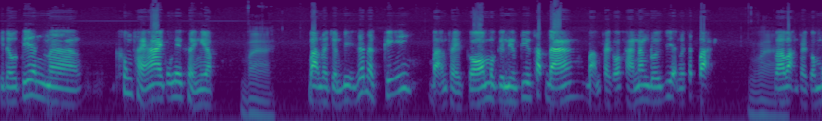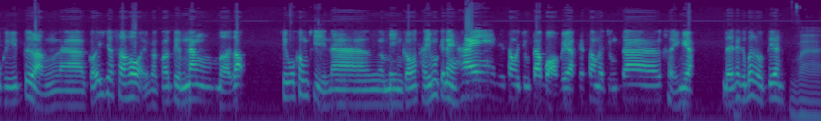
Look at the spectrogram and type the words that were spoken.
thì đầu tiên là không phải ai cũng nên khởi nghiệp. Và bạn phải chuẩn bị rất là kỹ bạn phải có một cái niềm tin sắt đá bạn phải có khả năng đối diện với thất bại. Và, và bạn phải có một cái ý tưởng là có ích cho xã hội và có tiềm năng mở rộng. Chứ cũng không chỉ là mình có thấy một cái này hay thì xong rồi chúng ta bỏ việc thì xong rồi chúng ta khởi nghiệp. Đấy là cái bước đầu tiên. Và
